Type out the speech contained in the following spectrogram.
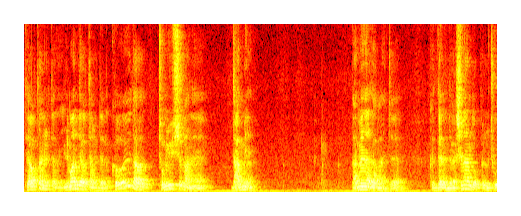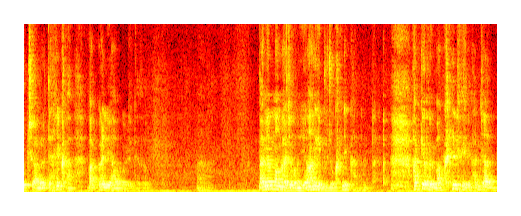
대학 다닐 때는 일반 대학 다닐 때는 거의 다 점심시간에 라면. 라면에다가 이제 그때는 내가 신앙도 별로 좋지 않을 때니까 막걸리하고 이렇게 해서 어, 라면만 가지고는 영양이 부족하니까. 학교 앞에 막걸리 한 잔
